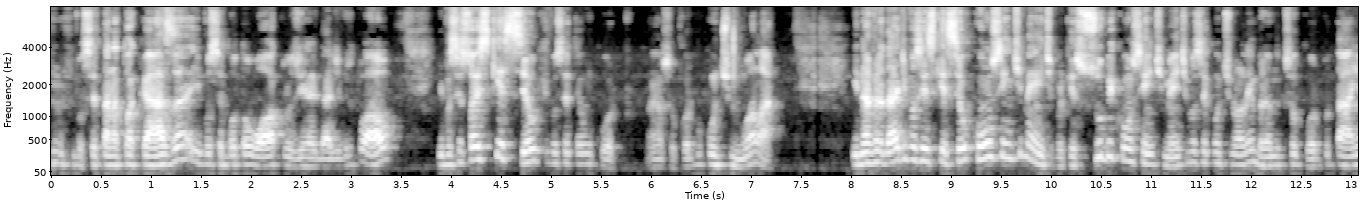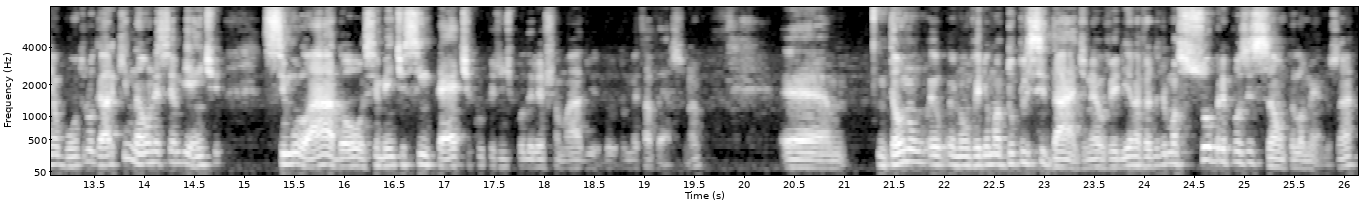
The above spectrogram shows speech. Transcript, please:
Você está na tua casa e você botou o óculos de realidade virtual e você só esqueceu que você tem um corpo. Né? O seu corpo continua lá. E na verdade você esqueceu conscientemente, porque subconscientemente você continua lembrando que seu corpo está em algum outro lugar que não nesse ambiente simulado ou esse ambiente sintético que a gente poderia chamar de, do, do metaverso. Né? É, então não, eu, eu, não veria uma duplicidade, né? Eu veria, na verdade, uma sobreposição, pelo menos, né?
